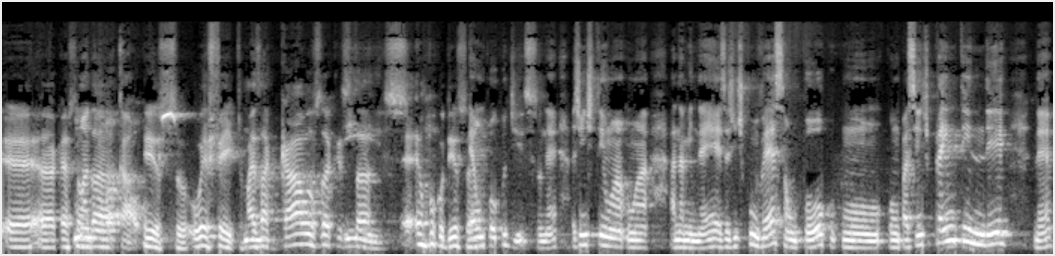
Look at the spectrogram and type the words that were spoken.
é, a questão Uma da local. isso, o efeito, mas a causa que está é, é, um pouco disso. É né? um pouco disso, né? A gente tem uma, uma anamnese, a gente conversa um pouco com, com o paciente para entender, né?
